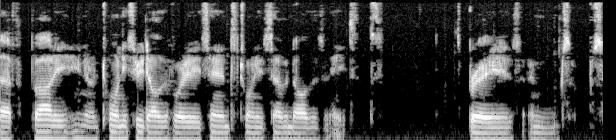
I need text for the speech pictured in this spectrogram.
that for body, you know, $23.48, $27.08. Sprays and soaps.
